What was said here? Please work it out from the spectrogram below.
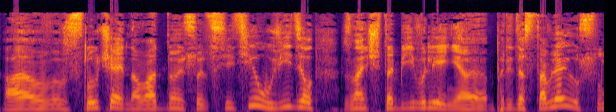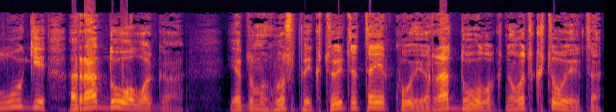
а, случайно в одной соцсети увидел, значит, объявление «Предоставляю услуги родолога». Я думаю, господи, кто это такой? Родолог. Ну вот кто это?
